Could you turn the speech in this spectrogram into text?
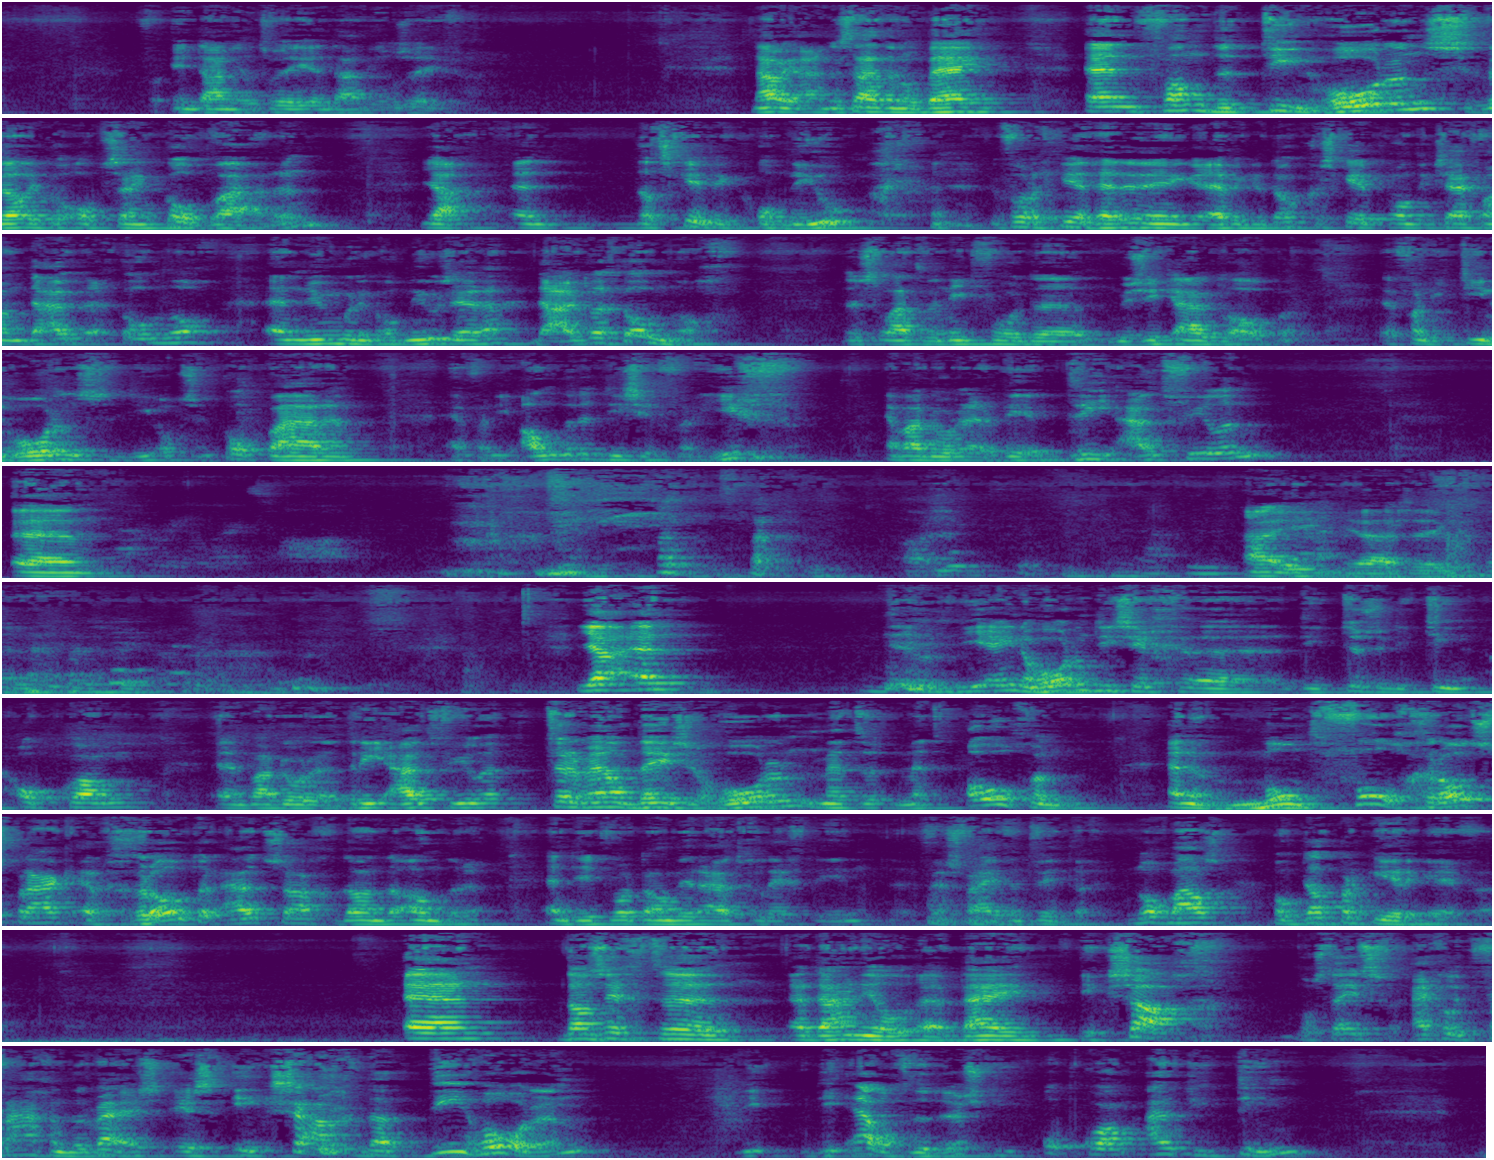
In Daniel 2 en Daniel 7. Nou ja, en er staat er nog bij. En van de tien horens, welke op zijn kop waren. Ja, en dat skip ik opnieuw. De vorige keer herinner heb ik het ook geskipt, want ik zei van de uitleg komt nog. En nu moet ik opnieuw zeggen, de uitleg komt nog. Dus laten we niet voor de muziek uitlopen. Eh, van die tien horens die op zijn kop waren. En van die andere die zich verhief. En waardoor er weer drie uitvielen. En. Ai, ja zeker. Ja, en die, ene hoorn die, zich, uh, die tussen die tien opkwam, en waardoor er drie uitvielen. Terwijl deze horen met, met ogen en een mond vol grootspraak er groter uitzag dan de andere. En dit wordt dan weer uitgelegd in vers 25. Nogmaals, ook dat parkeer ik even. En dan zegt uh, Daniel uh, bij: Ik zag, nog steeds eigenlijk vragenderwijs, is: Ik zag dat die horen, die, die elfde dus, die opkwam uit die tien,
